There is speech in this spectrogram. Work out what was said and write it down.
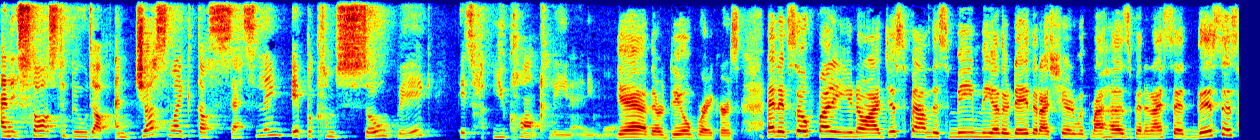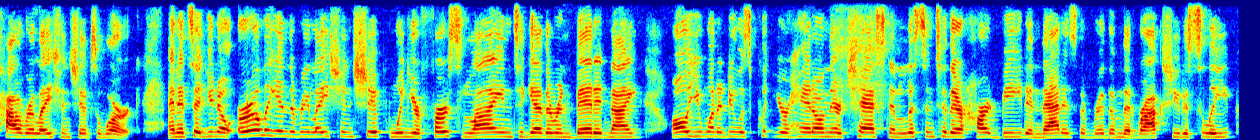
and it starts to build up. And just like dust settling, it becomes so big it's you can't clean it anymore. Yeah, they're deal breakers. And it's so funny, you know, I just found this meme the other day that I shared with my husband and I said, "This is how relationships work." And it said, you know, early in the relationship when you're first lying together in bed at night, all you want to do is put your head on their chest and listen to their heartbeat and that is the rhythm that rocks you to sleep.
